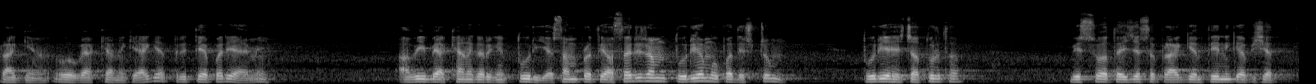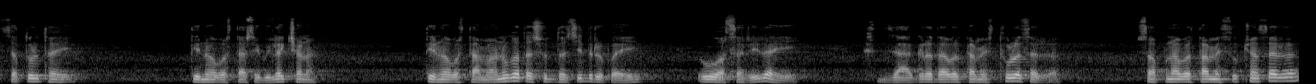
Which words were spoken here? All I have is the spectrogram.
प्राज्ञ, वो व्याख्यान किया गया तृतीय पर्याय में। अभी व्याख्यान करके तूर्य, संप्रति अशरीरम तूर्यम उपदिष्टुम। तूर्य है चतुर्थ। विश्व तेजस प्राज्ञ तीन के अभिषेक चतुर्थ है। तीनों अवस्था से विलक्षण। तीनों अवस्था में अनुगत शुद्ध चिद रूप है। वो अशरीर है। जागृत अवस्था में स्थूल शरीर स्वप्न अवस्था में सूक्ष्म शरीर,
